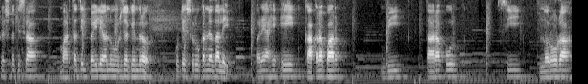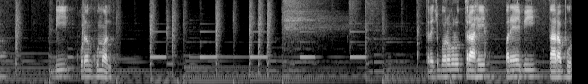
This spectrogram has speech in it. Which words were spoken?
प्रश्न तिसरा भारतातील पहिले अणुऊर्जा केंद्र कुठे सुरू करण्यात आले? पर्याय आहे A Kakrapar B Tarapur C Naroda D Kudankulam. तर याचे बरोबर उत्तर आहे पर्याय बी तारापूर.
